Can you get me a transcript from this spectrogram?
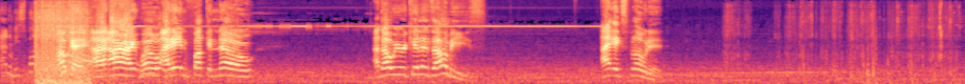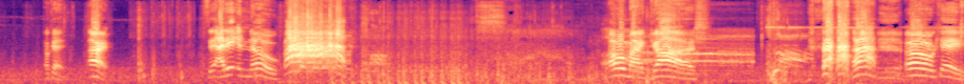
Enemy spot. Okay, alright, well, I didn't fucking know. I thought we were killing zombies. I exploded. Okay, alright. See, I didn't know. Ah! Oh my gosh. okay.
